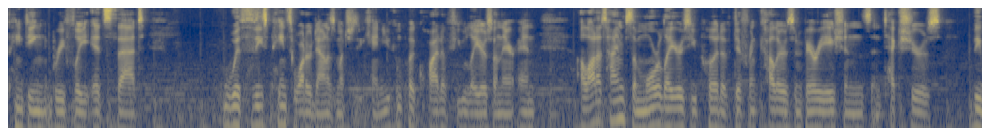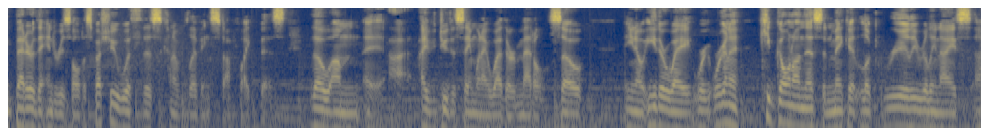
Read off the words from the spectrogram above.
painting briefly, it's that with these paints watered down as much as you can, you can put quite a few layers on there. And a lot of times, the more layers you put of different colors and variations and textures, the better the end result, especially with this kind of living stuff like this. Though um, I, I, do the same when I weather metal. So, you know, either way, we're, we're gonna keep going on this and make it look really, really nice. Uh,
